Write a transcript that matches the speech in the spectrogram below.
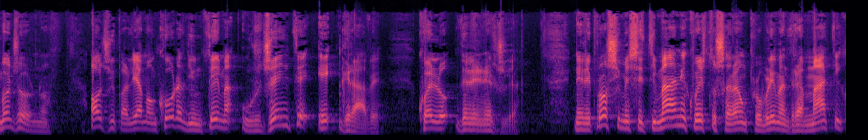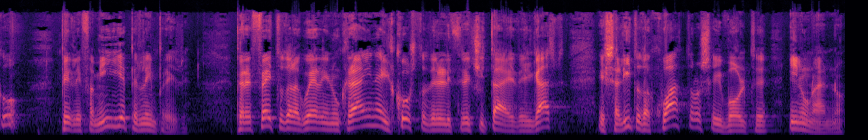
Buongiorno, oggi parliamo ancora di un tema urgente e grave, quello dell'energia. Nelle prossime settimane questo sarà un problema drammatico per le famiglie e per le imprese. Per effetto della guerra in Ucraina il costo dell'elettricità e del gas è salito da 4 a 6 volte in un anno.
